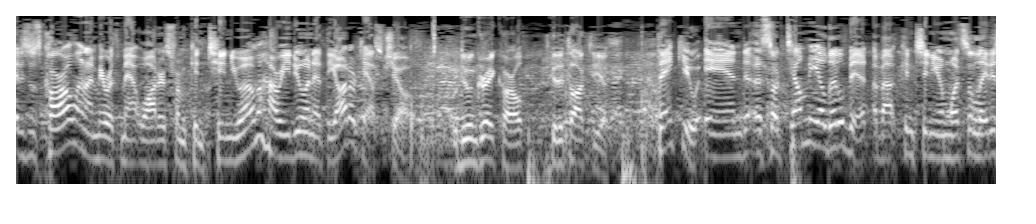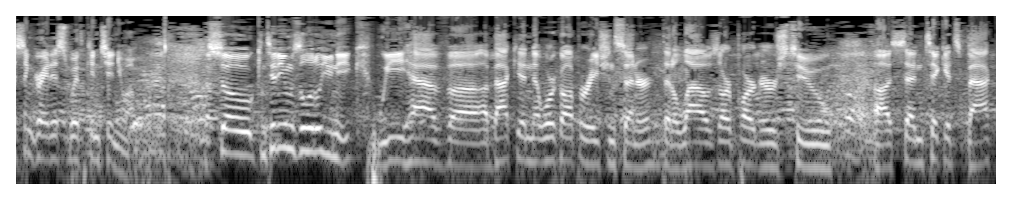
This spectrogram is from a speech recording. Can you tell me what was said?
Hi, this is Carl, and I'm here with Matt Waters from Continuum. How are you doing at the Autotask show? We're doing great, Carl. It's good to talk to you. Thank you. And uh, so tell me a little bit about Continuum. What's the latest and greatest with Continuum? So, Continuum is a little unique. We have uh, a back end network operations center that allows our partners to uh, send tickets back.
